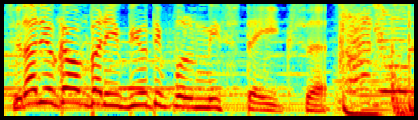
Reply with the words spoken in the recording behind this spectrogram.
Su Radio Company Beautiful Mistakes.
